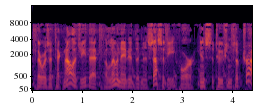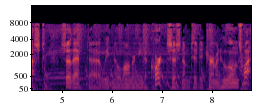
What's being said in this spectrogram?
there was a technology that eliminated the necessity for institutions of trust so that uh, we'd no longer need a court system to determine who owns what?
